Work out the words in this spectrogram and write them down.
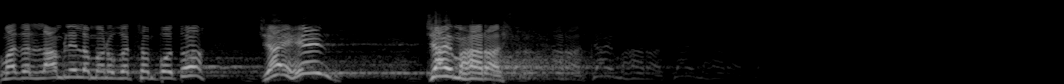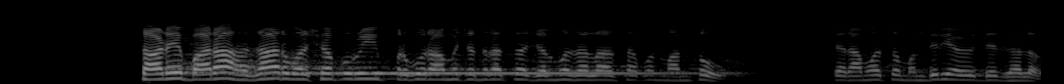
माझं लांबलेलं मनोगत संपवतो. जय हिंद जय महाराष्ट्र. साडेबारा हजार वर्षापूर्वी प्रभू रामचंद्राचा जन्म झाला असं आपण मानतो. त्या रामाचं मंदिरही अयोध्येत झालं.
